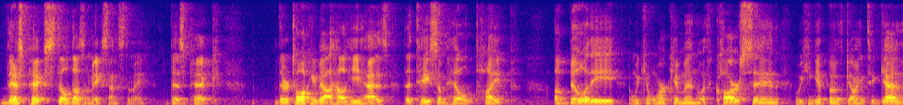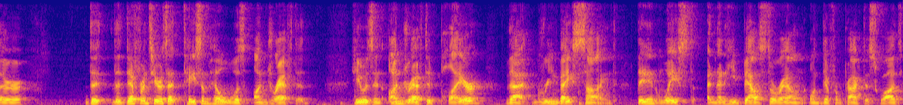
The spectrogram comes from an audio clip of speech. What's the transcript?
This pick still doesn't make sense to me. This pick, they're talking about how he has the Taysom Hill type ability, and we can work him in with Carson. We can get both going together. The the difference here is that Taysom Hill was undrafted. He was an undrafted player that Green Bay signed. They didn't waste, and then he bounced around on different practice squads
